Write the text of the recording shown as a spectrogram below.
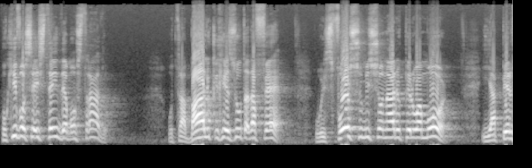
o que vocês têm demonstrado. O trabalho que resulta da fé, o esforço missionário pelo amor e a per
